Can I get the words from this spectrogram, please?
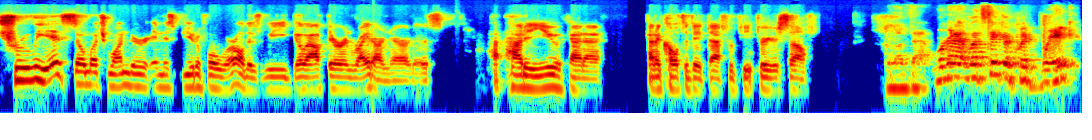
truly is so much wonder in this beautiful world as we go out there and write our narratives. H- how do you kind of kind of cultivate that for for yourself? I love that. We're gonna let's take a quick break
